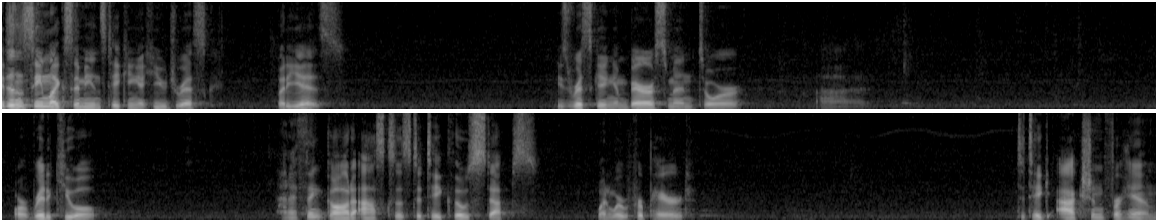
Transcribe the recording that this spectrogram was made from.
It doesn't seem like Simeon's taking a huge risk, but he is. He's risking embarrassment or, uh, or ridicule. And I think God asks us to take those steps when we're prepared, to take action for Him,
